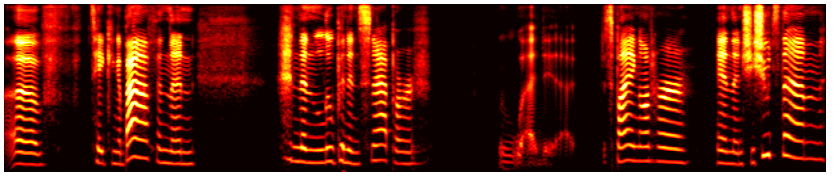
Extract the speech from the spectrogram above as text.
of taking a bath and then and then Lupin and Snap are uh, spying on her and then she shoots them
